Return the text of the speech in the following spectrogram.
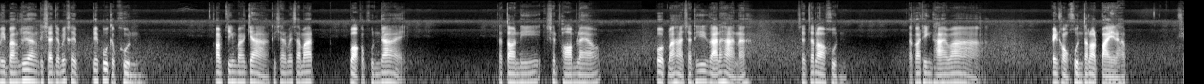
มีบางเรื่องที่ฉันยังไม่เคยได้พูดกับคุณ ความจริงบางอย่างที่ฉันไม่สามารถบอกกับคุณได้ แต่ตอนนี้ฉันพร้อมแล้ว โปรดมาหาฉันที่ร้านอาหารนะ ฉันจะรอคุณ แล้วก็ทิ้งท้ายว่า เป็นของคุณตลอดไปนะครับ โอเค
